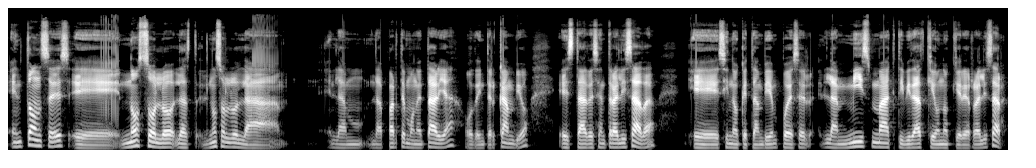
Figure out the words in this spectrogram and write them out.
Entonces, eh, no solo, no solo la, la, parte monetaria o de intercambio está descentralizada, eh, sino que también puede ser la misma actividad que uno quiere realizar.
